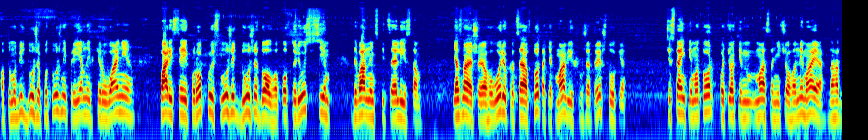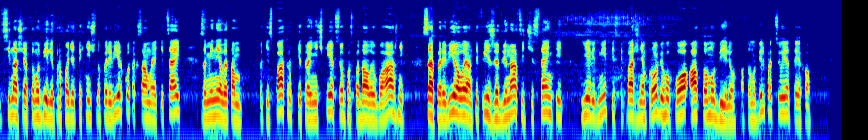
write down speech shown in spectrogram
Автомобіль дуже потужний, приємний в керуванні. Парі з цією коробкою служить дуже довго. Повторюсь всім диванним спеціалістам. Я знаю, що я говорю про це авто, так як мав їх вже три штуки. Чистенький мотор, потьоків масла нічого немає. Всі наші автомобілі проходять технічну перевірку, так само, як і цей. Замінили там якісь патрубки, тройнички, все поскладали в багажник, все перевірили. Антифріз G12 чистенький. Є відмітки з підтвердженням пробігу по автомобілю. Автомобіль працює тихо.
